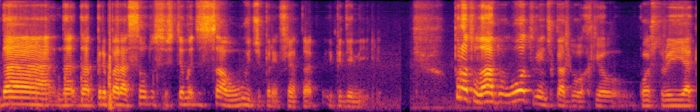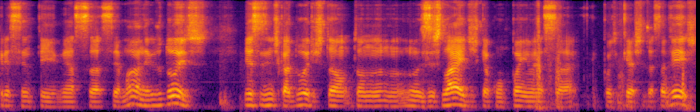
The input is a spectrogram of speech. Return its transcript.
da, da, da preparação do sistema de saúde para enfrentar a epidemia. Por outro lado, o outro indicador que eu construí e acrescentei nessa semana, e os dois, esses indicadores estão, estão nos slides que acompanham essa podcast dessa vez,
